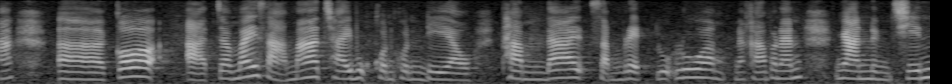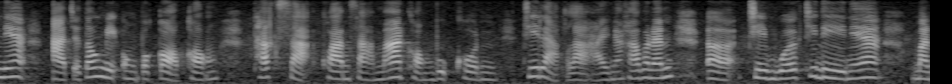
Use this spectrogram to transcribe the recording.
ะก็ อาจจะไม่สามารถใช้บุคคลคนเดียวทำได้สำเร็จลุล่วงนะคะ เพราะนั้นงานหนึ่งชิ้นเนี่ยอาจจะต้องมีองค์ประกอบของทักษะความสามารถของบุคคลที่หลากหลายนะคะ เพราะนั้นทีมเวิร์กที่ดีเนี่ยมัน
